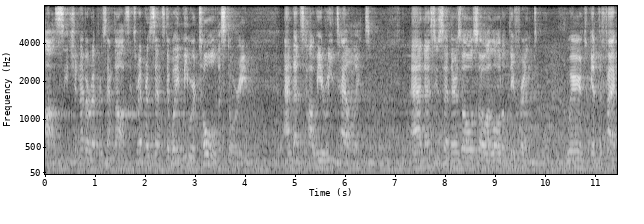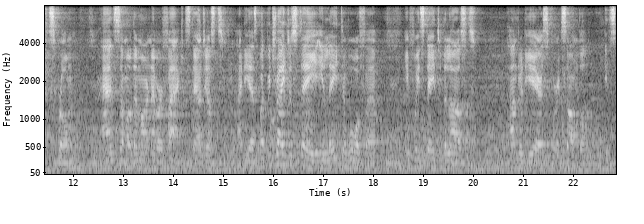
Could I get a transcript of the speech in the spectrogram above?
us. It should never represent us. It represents the way we were told the story, and that's how we retell it. And as you said, there's also a lot of different where to get the facts from, and some of them are never facts, they are just ideas. But we try to stay in later warfare. If we stay to the last hundred years, for example, it's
